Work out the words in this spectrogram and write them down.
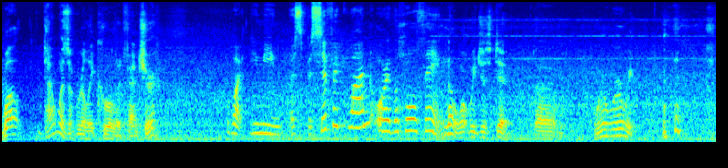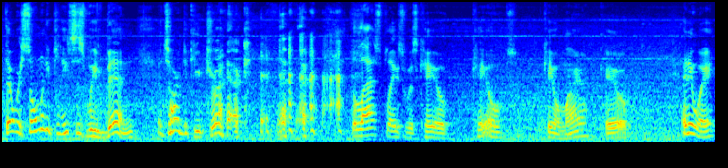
Well, that was a really cool adventure. What, you mean a specific one or the whole thing? No, what we just did. Uh, where were we? there were so many places we've been, it's hard to keep track. the last place was KO, KO, KO Maya? KO. Anyway,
